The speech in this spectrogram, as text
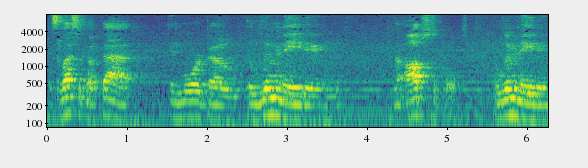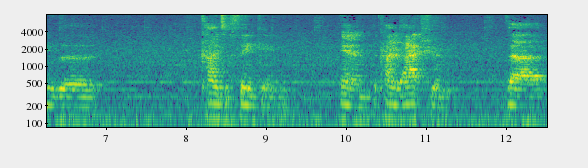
It's less about that and more about eliminating the obstacles, eliminating the kinds of thinking and the kind of action that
